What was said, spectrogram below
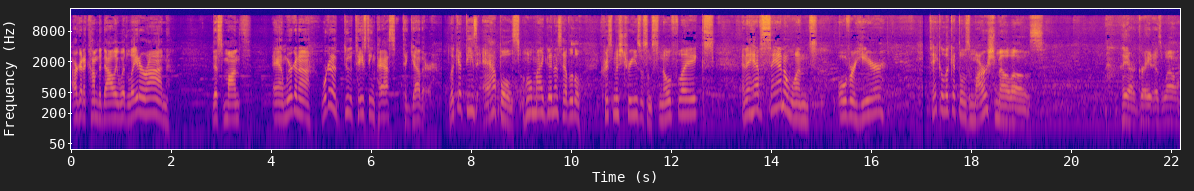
are going to come to Dollywood later on this month and we're to we're to do the tasting pass together. Look at these apples. Oh my goodness, have little Christmas trees with some snowflakes. And they have Santa ones over here. Take a look at those marshmallows. They are great as well.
